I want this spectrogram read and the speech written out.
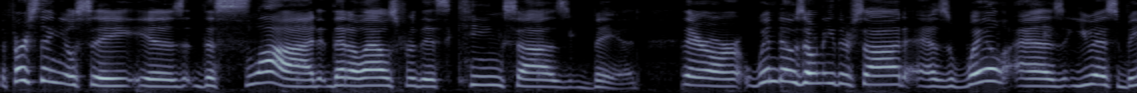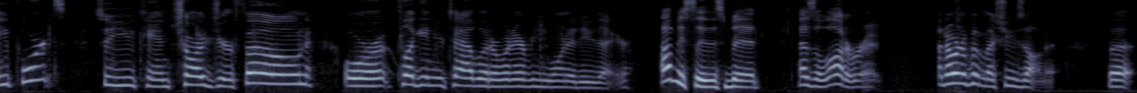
The first thing you'll see is the slide that allows for this king size bed. There are windows on either side as well as USB ports so you can charge your phone or plug in your tablet or whatever you want to do there. Obviously this bed has a lot of room. I don't want to put my shoes on it, but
